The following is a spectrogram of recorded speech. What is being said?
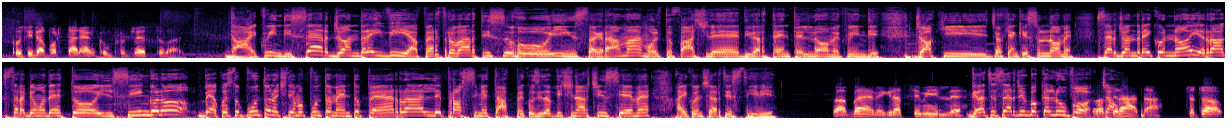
così da portare anche un progetto avanti. Dai, quindi Sergio Andrei Via per trovarti su Instagram, è molto facile, divertente il nome, quindi giochi, giochi anche sul nome. Sergio Andrei con noi, Rockstar abbiamo detto il singolo, beh a questo punto noi ci diamo appuntamento per le prossime tappe, così da avvicinarci insieme ai concerti estivi. Va bene, grazie mille. Grazie Sergio, in bocca al lupo, Buona ciao! serata. Ciao ciao.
